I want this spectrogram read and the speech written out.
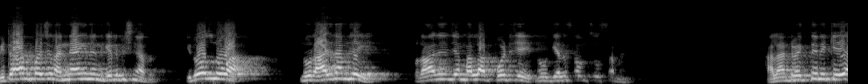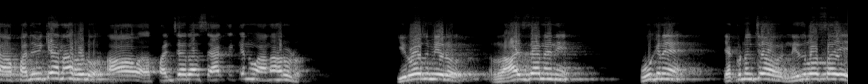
పిఠాన్ ప్రజలు అన్యాయంగా నేను గెలిపించినారు. ఈరోజు నువ్వా? నువ్వు రాజీనామా చేయి. నువ్వు రాజీనామా చేయి మళ్ళీ పోటీ చేయి. నువ్వు గెలుస్తావు చూస్తాను అలాంటి వ్యక్తినికి ఆ పదవికే అనర్హుడు. ఆ పంచాయతీరాజ్ శాఖకి నువ్వు అనర్హుడు. ఈరోజు మీరు రాజధాని అని ఊకినే ఎక్కడి నుంచో నిధులు వస్తాయి.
